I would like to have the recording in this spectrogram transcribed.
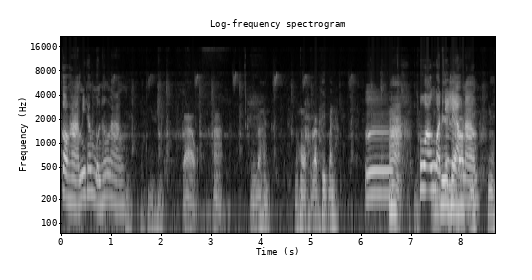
เก่าหามีทั้งบุญทั้งลาง เก้าห้านี่ก็หันหกลักทิพย์มันอืมห้าเพราะว่างวดที่แล้วนะนี่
